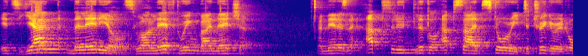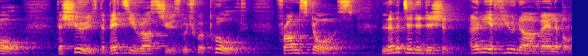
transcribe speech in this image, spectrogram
It's young millennials who are left wing by nature. And there is the absolute little upside story to trigger it all. The shoes, the Betsy Ross shoes, which were pulled from stores, limited edition, only a few now available,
